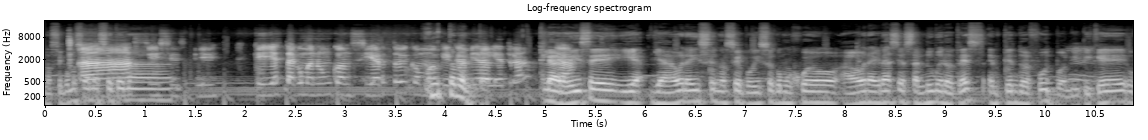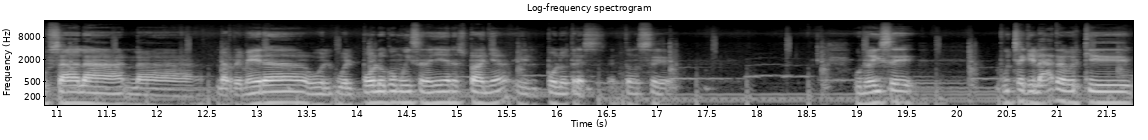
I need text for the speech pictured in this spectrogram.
No sé cómo se llama ese Ah, tema. sí, sí, sí. Que ella está como en un concierto y como que cambia la letra. Claro, Ya. dice, y, y ahora dice, no sé, pues hizo como un juego, ahora gracias al número 3 entiendo de fútbol. Y Mm. Piqué usaba la, la, la remera o el, o el polo, como dicen allá en España, el polo 3. Entonces, uno dice, pucha que lata, porque,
